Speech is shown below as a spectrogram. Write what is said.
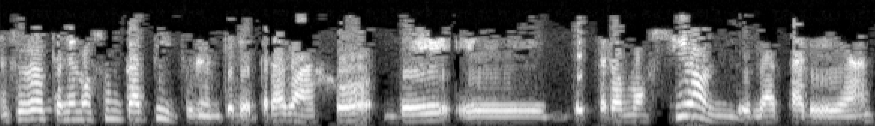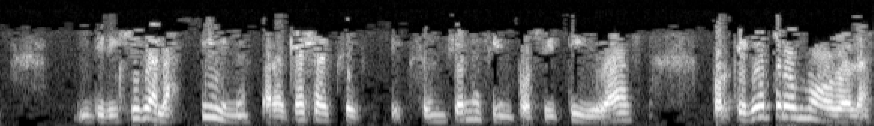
nosotros tenemos un capítulo en teletrabajo de, eh, de promoción de la tarea dirigida a las pymes para que haya exenciones impositivas porque de otro modo las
